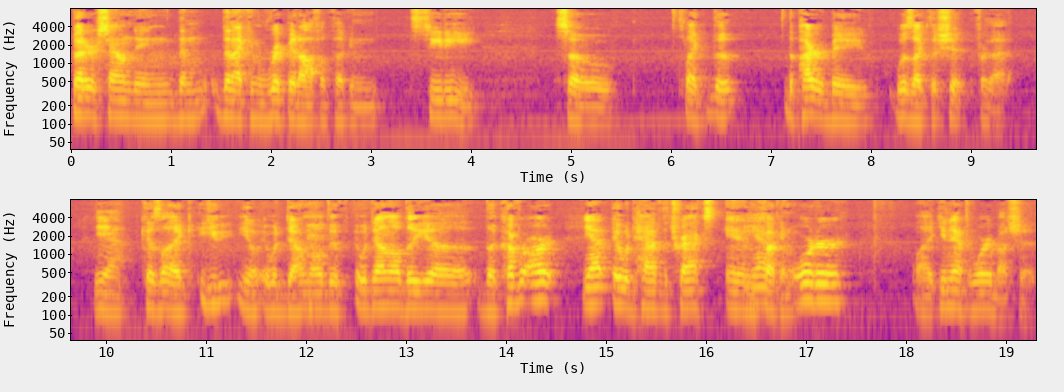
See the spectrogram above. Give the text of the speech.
better sounding than than I can rip it off a fucking CD. So, like the the Pirate Bay was like the shit for that Yeah. because like you you know it would download the it would download the uh, the cover art. Yep. It would have the tracks in Yeah. fucking order. Like you didn't have to worry about shit.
